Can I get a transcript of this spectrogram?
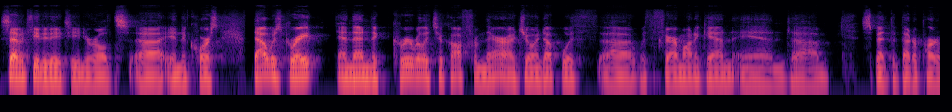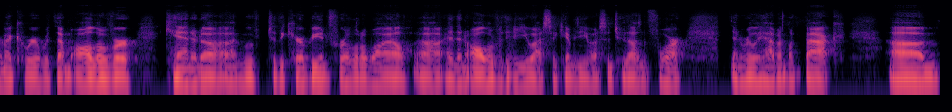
17 and 18 year olds uh, in the course. That was great, and then the career really took off from there. I joined up with uh, with Fairmont again and um, spent the better part of my career with them all over Canada. I moved to the Caribbean for a little while, uh, and then all over the U.S. I came to the U.S. in 2004, and really haven't looked back. Um,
